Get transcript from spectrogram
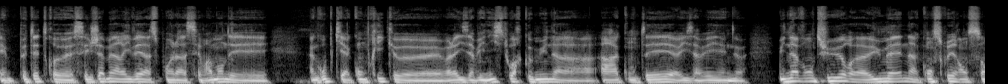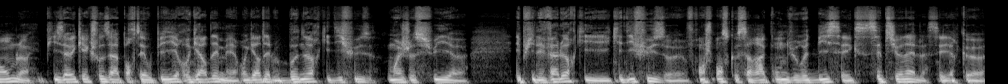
Et peut-être c'est jamais arrivé à ce point-là. C'est vraiment des, un groupe qui a compris que euh, voilà, ils avaient une histoire commune à, à raconter, euh, ils avaient une, une aventure euh, humaine à construire ensemble, et puis ils avaient quelque chose à apporter au pays. Regardez, mais regardez le bonheur qu'ils diffusent. Moi, je suis et puis les valeurs qui, qui diffusent. Franchement, ce que ça raconte du rugby, c'est exceptionnel. C'est-à-dire que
